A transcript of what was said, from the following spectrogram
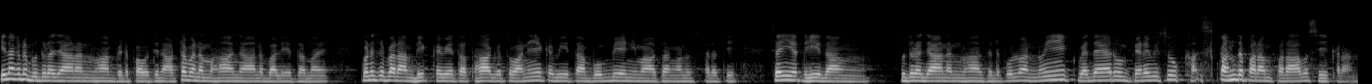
ඊළඟට බුදුරජාණන් වහන්සේට පවතින අටවන මහා ඥාන බලය තමයි පුණජ පරම් භික්කවේ තථාගතෝ අනේක වීතම් පුබ්බේ නිවාසං අනුස්සරති සය්‍යතීදං බුදුරජාණන් වහන්සේට පුළුවන් නොයෙක් වැදෑරුම් පෙරවිසූ ස්කන්ධ පරම්පරාව සිහි කරන්න.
